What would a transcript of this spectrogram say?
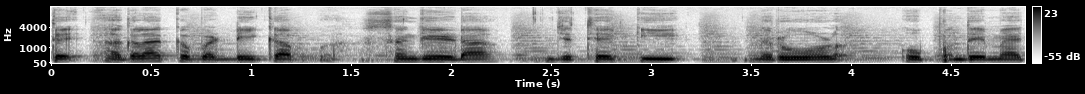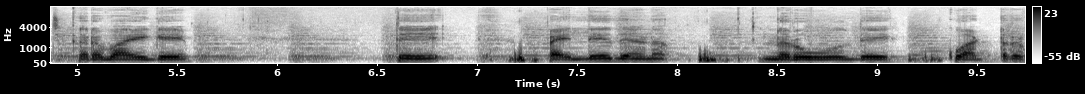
ਤੇ ਅਗਲਾ ਕਬੱਡੀ ਕੱਪ ਸੰਘੇੜਾ, ਜਿੱਥੇ ਕਿ ਨਰੋਲ ਓਪਨ ਦੇ ਮੈਚ ਕਰਵਾਏ ਗਏ ਤੇ ਪਹਿਲੇ ਦਿਨ ਨਰੋਲ ਦੇ ਕੁਆਟਰ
